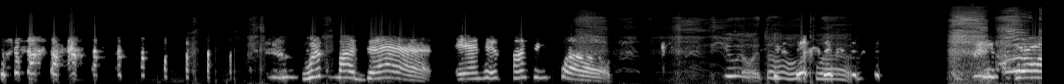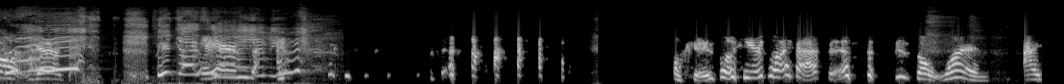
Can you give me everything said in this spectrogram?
With my dad and his hunting club. You went with the whole club. Girl, yes. Because and, okay, so here's what happened. So one, I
